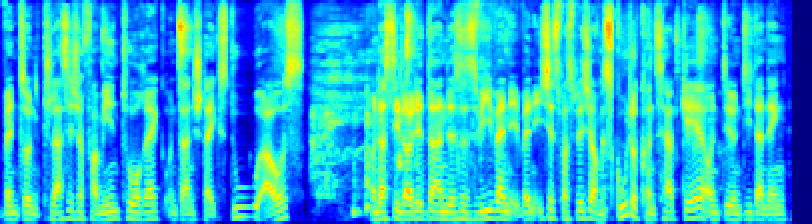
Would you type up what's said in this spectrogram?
wenn so ein klassischer Familientorek und dann steigst du aus und dass die Leute dann, das ist wie wenn, wenn ich jetzt was weiß ich auf ein Scooter-Konzert gehe und die, und die dann denken,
